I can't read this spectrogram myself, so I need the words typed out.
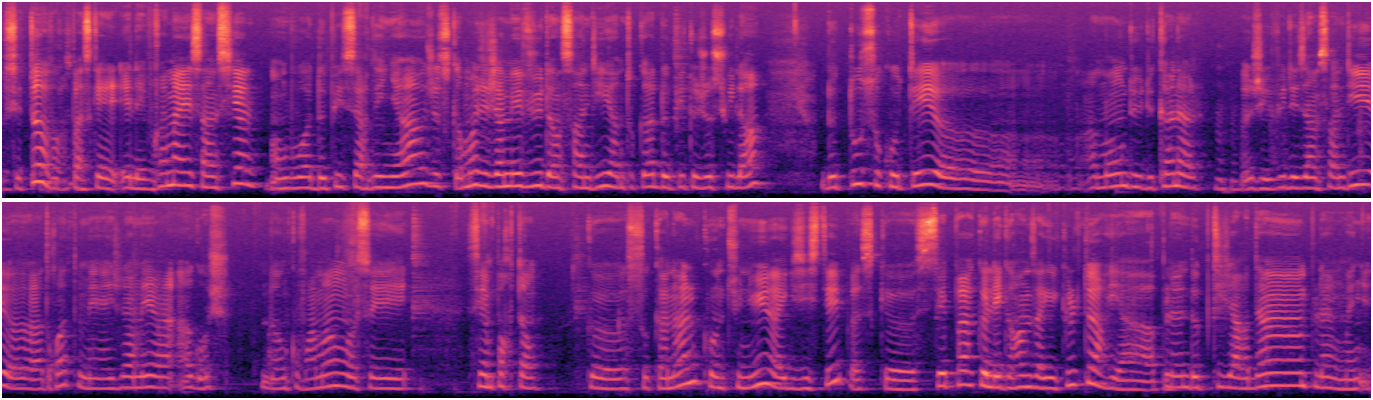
cette œuvre parce qu'elle est vraiment essentielle. On voit depuis Sardinia jusqu'à moi, j'ai jamais vu d'incendie, en tout cas depuis que je suis là, de tout ce côté euh, amont du, du canal. Mhm. J'ai vu des incendies euh, à droite, mais jamais à, à gauche. Donc vraiment, c'est important que ce canal continue à exister parce que c'est pas que les grands agriculteurs, il y a plein de petits jardins, plein de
